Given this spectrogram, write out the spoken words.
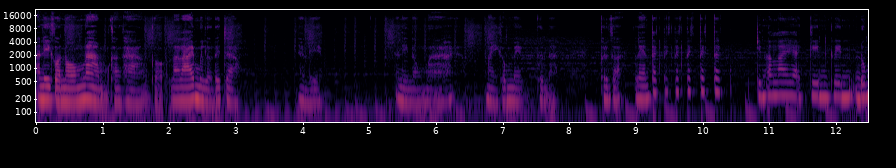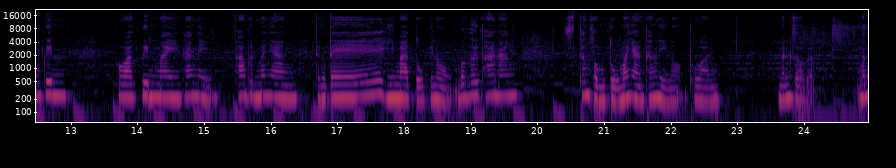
อันนี้ก็น้องน้ำข้างๆ ก็ละลายมือแล้วได้จ้ะอันนี้อันนี้น้องมาใหม่ก็แม็กเพิ่นนะเพิ่นก็แลนตักตักตักตักตักตักกินอะไรอะกินกลิ่นดมกลิ่นเพราะว่ากลิ่นไม้ทางนี้าเพิ่นมายางตั้งแต่หิมะตกพี่น้องบ่เคยพานางทั้งสองตัวมายางทั้งนี้เนาะเพราะว่ามันก็แบบมัน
